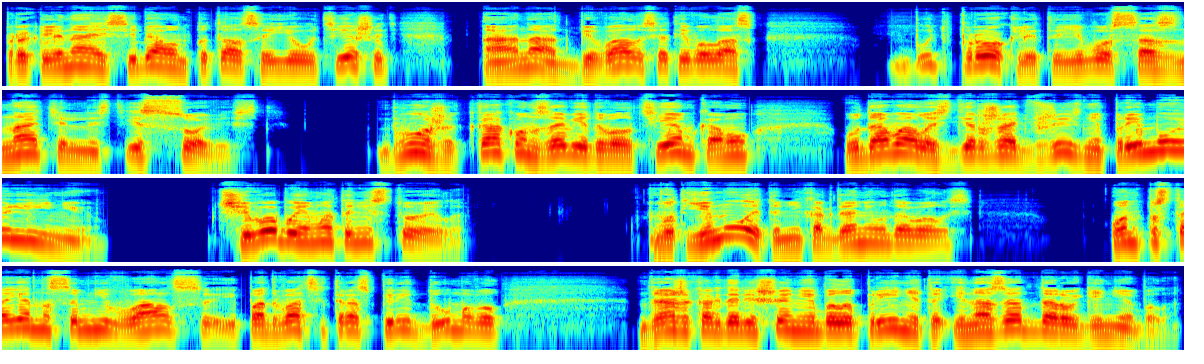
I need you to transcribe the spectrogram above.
Проклиная себя, он пытался ее утешить, а она отбивалась от его ласк. Будь прокляты его сознательность и совесть. Боже, как он завидовал тем, кому удавалось держать в жизни прямую линию, чего бы им это ни стоило. Вот ему это никогда не удавалось. Он постоянно сомневался и по двадцать раз передумывал, даже когда решение было принято и назад дороги не было.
